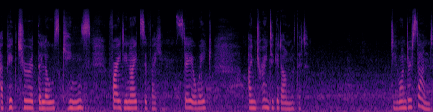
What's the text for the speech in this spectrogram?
A picture at the Loew's Kings Friday nights if I can stay awake. I'm trying to get on with it. Do you understand?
